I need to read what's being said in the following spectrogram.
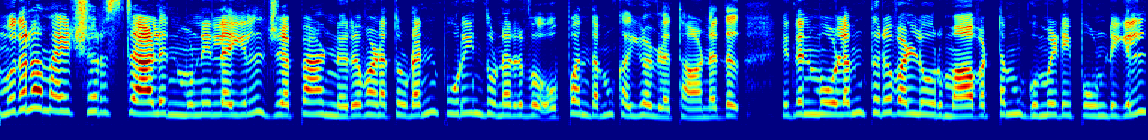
முதலமைச்சர் ஸ்டாலின் முன்னிலையில் ஜப்பான் நிறுவனத்துடன் புரிந்துணர்வு ஒப்பந்தம் கையெழுத்தானது. இதன் மூலம் திருவள்ளூர் மாவட்டம் கும்மிடிப்பூண்டியில்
